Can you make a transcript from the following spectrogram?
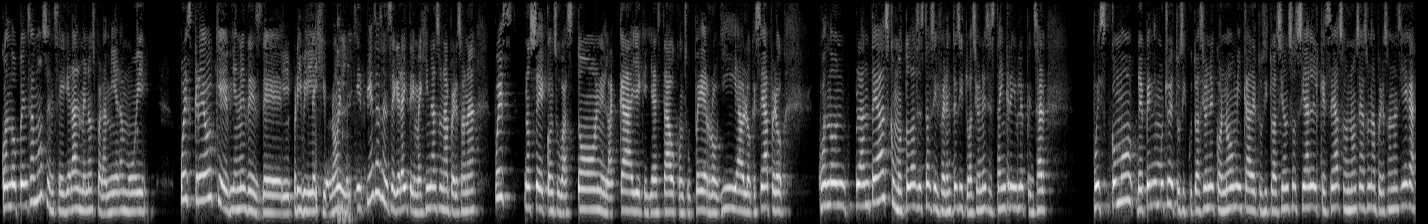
cuando pensamos en ceguera, al menos para mí era muy, pues creo que viene desde el privilegio, ¿no? El decir, piensas en ceguera y te imaginas una persona, pues no sé, con su bastón en la calle que ya está o con su perro guía o lo que sea, pero cuando planteas como todas estas diferentes situaciones, está increíble pensar, pues cómo depende mucho de tu situación económica, de tu situación social, el que seas o no seas una persona ciega.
